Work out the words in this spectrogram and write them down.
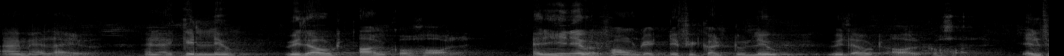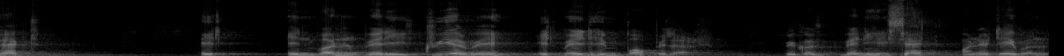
I am alive, and I can live without alcohol. And he never found it difficult to live without alcohol. In fact, it, in one very queer way, it made him popular. Because when he sat on a table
